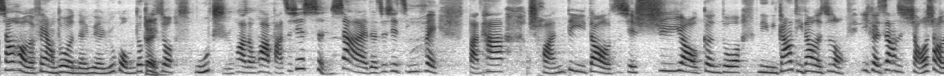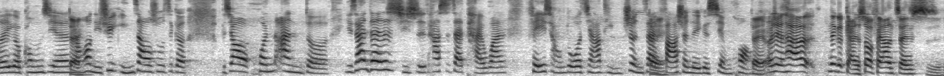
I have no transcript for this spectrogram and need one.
消耗了非常多的能源。如果我们都可以做无纸化的话，把这些省下来的这些经费，把它传递到这些需要更多。你你刚刚提到的这种一个这样子小小的一个空间，然后你。你去营造出这个比较昏暗的，也在，但是其实它是在台湾非常多家庭正在发生的一个现况。对，而且它那个感受非常真实，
